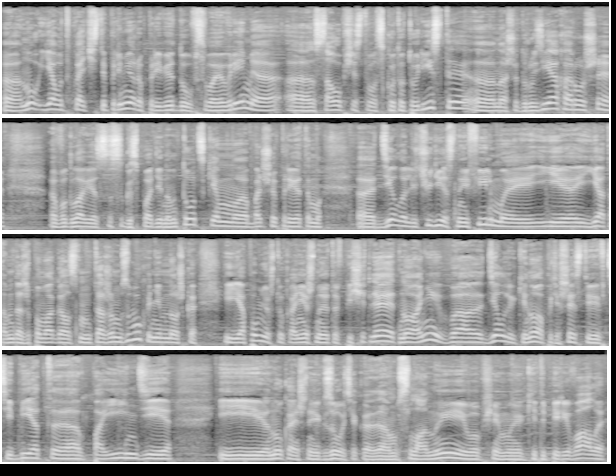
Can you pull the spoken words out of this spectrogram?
А, ну, я вот в качестве примера приведу в свое время а, сообщество скототуристы, а, наши друзья хорошие, во главе с господином Тоцким, большой привет ему, делали чудесные фильмы, и я там даже помогал с монтажом звука немножко, и я я помню, что, конечно, это впечатляет, но они а, делали кино о путешествии в Тибет, э, по Индии, и, ну, конечно, экзотика, там слоны, в общем, и какие-то перевалы.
